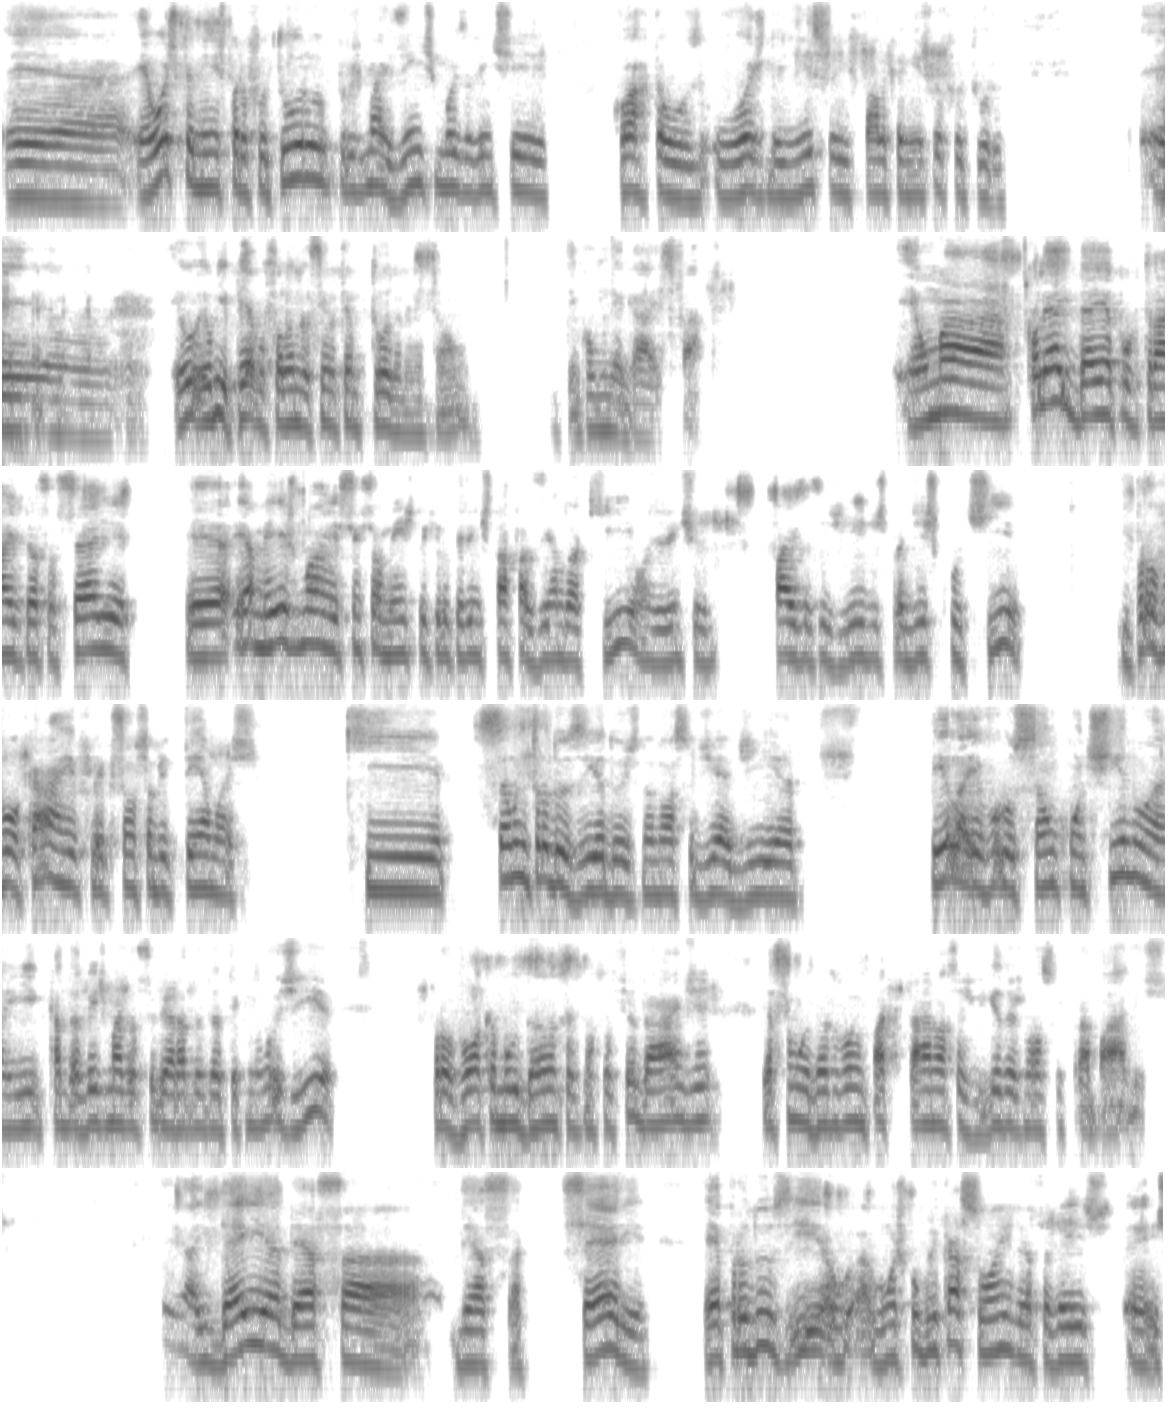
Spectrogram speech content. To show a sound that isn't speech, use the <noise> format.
É, é Os Caminhos para o Futuro, para os mais íntimos, a gente corta o, o hoje do início e fala Caminhos para o Futuro. É, eu, eu me pego falando assim o tempo todo, né? Então, não tem como negar esse fato. É uma, qual é a ideia por trás dessa série? É, é a mesma, essencialmente, daquilo que a gente está fazendo aqui, onde a gente faz esses vídeos para discutir e provocar reflexão sobre temas que são introduzidos no nosso dia a dia pela evolução contínua e cada vez mais acelerada da tecnologia, provoca mudanças na sociedade e essas mudanças vão impactar nossas vidas, nossos trabalhos. A ideia dessa, dessa série é, produzir algumas publicações, dessa vez é,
